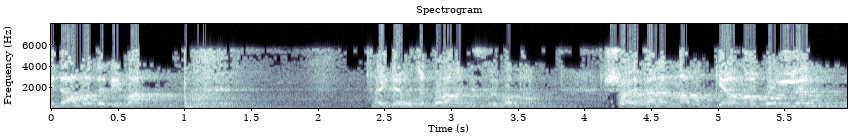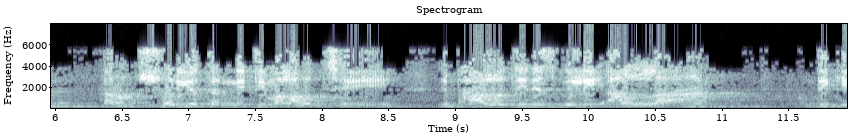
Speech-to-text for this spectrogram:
এটা আমাদের ইমান এটা হচ্ছে কোরআন হাদিসের কথা। শয়তানের নাম কেন বললেন? কারণ শরীয়তের নীতিমালা হচ্ছে যে ভালো জিনিসগুলি আল্লাহর দিকে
